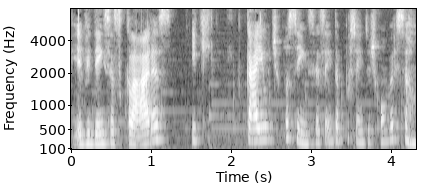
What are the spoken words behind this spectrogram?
evidências claras e que caiu, tipo assim, 60% de conversão.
